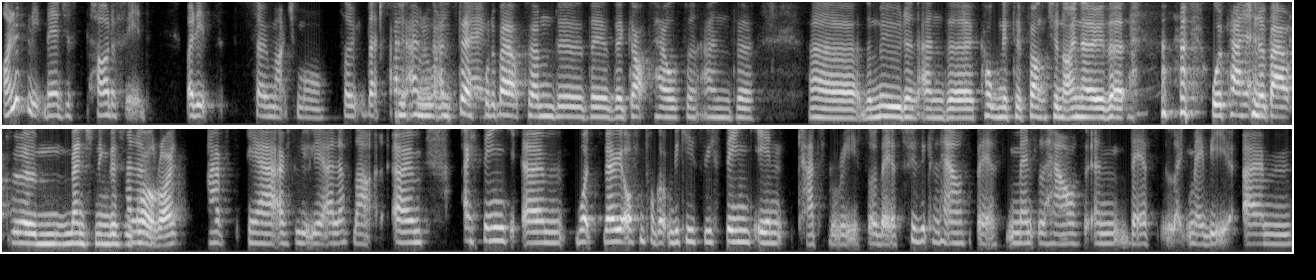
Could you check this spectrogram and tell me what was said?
honestly, they're just part of it. But it's so much more. So that's and, and, and Steph, what about um, the, the the gut health and the uh, the mood and, and the cognitive function. I know that we're passionate about um, mentioning this as well, right? yeah, absolutely. I love that. Um, I think um, what's very often forgotten because we think in categories. So there's physical health, there's mental health, and there's like maybe um,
